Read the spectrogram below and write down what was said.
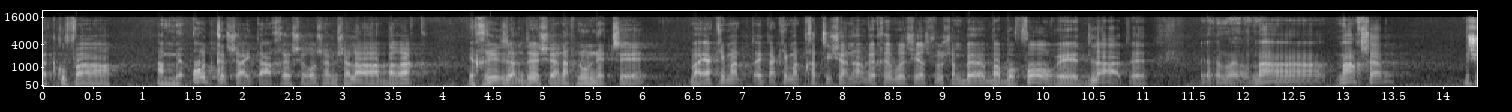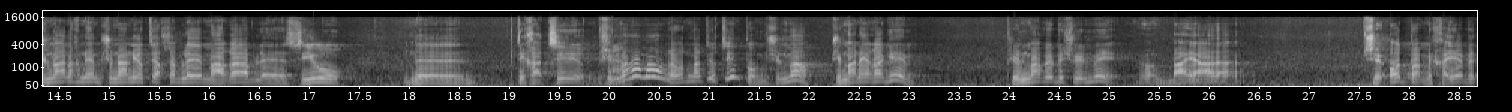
התקופה המאוד קשה הייתה אחרי שראש הממשלה ברק הכריז על זה שאנחנו נצא, והייתה כמעט, כמעט חצי שנה, וחבר'ה שישבו שם בבופור ודלת, ו... מה, מה עכשיו? בשביל מה, אנחנו, בשביל מה אני יוצא עכשיו למערב, לסיור, לפתיחת ציר? בשביל מה, מה, עוד מעט יוצאים פה, בשביל מה? בשביל מה נהרגים? בשביל מה ובשביל מי? בעיה שעוד פעם מחייבת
